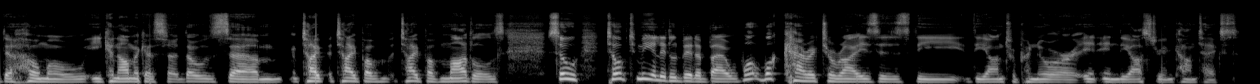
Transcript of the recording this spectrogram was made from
the Homo economicus, or those um, type type of type of models. So, talk to me a little bit about what what characterizes the the entrepreneur in, in the Austrian context.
